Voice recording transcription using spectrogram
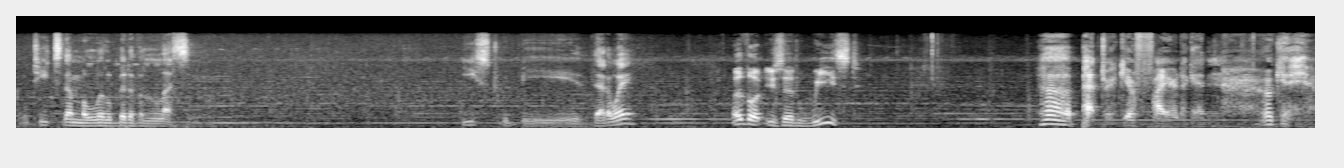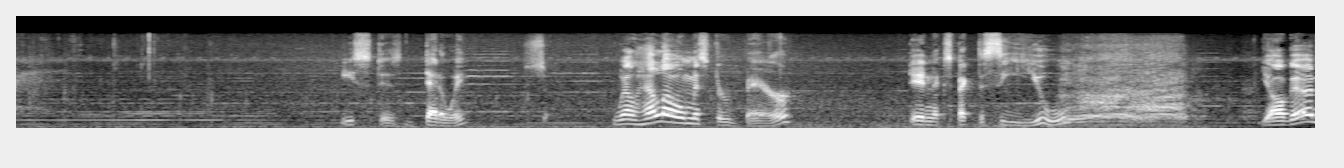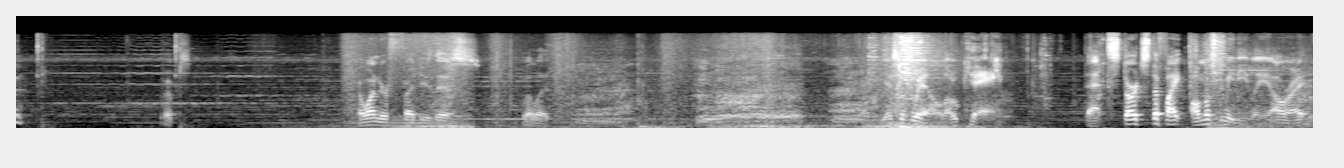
and teach them a little bit of a lesson. East would be that way. I thought you said Weast. Ah, Patrick, you're fired again. Okay. East is dead away. So, well, hello, Mr. Bear. Didn't expect to see you. Y'all good? Whoops. I wonder if I do this, will it? Yes, it will. Okay. That starts the fight almost immediately. All right.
